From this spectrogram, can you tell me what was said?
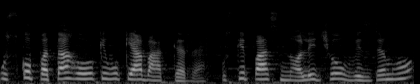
उसको पता हो कि वो क्या बात कर रहा है। उसके पास नॉलेज हो विजडम हो,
